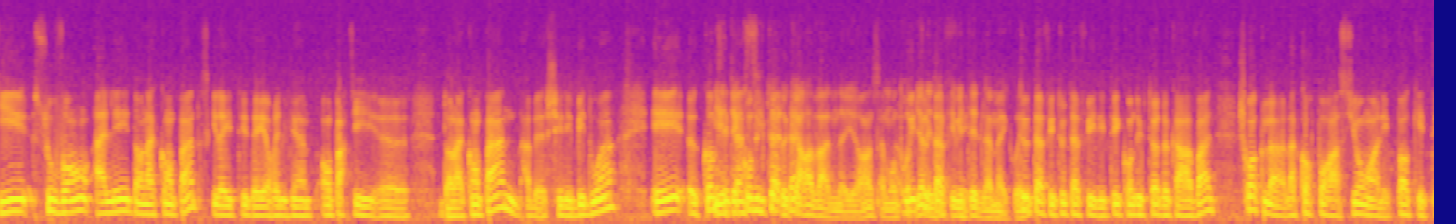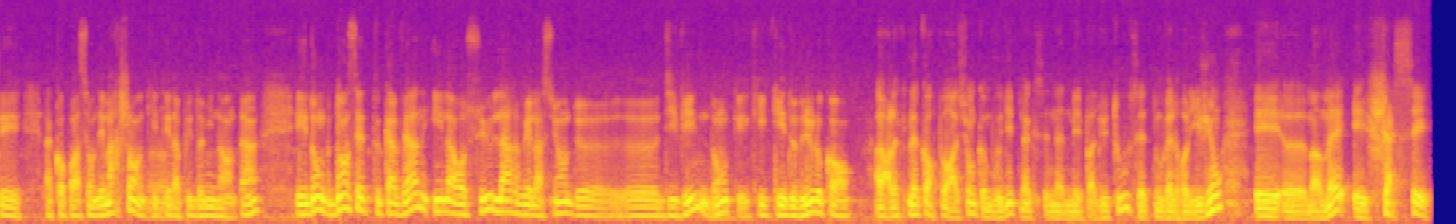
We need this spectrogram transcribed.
qui souvent allait dans la campagne, parce qu'il a été d'ailleurs élevé en partie euh, dans la campagne, chez les Bédouins. Et euh, comme il était conducteur de caravane d'ailleurs, hein, ça montre bien les activités de la Mecque. Tout à fait, tout à fait. Il était conducteur de caravane. Je crois que la, corporation à l'époque était la corporation des marchands qui mmh. était la plus dominante. Hein. Et donc dans cette caverne, il a reçu la révélation de, euh, divine, donc qui, qui est devenue le Coran. Alors la, corporation, comme vous dites, n'admet pas du tout cette nouvelle religion, et euh, Mahomet est chassé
